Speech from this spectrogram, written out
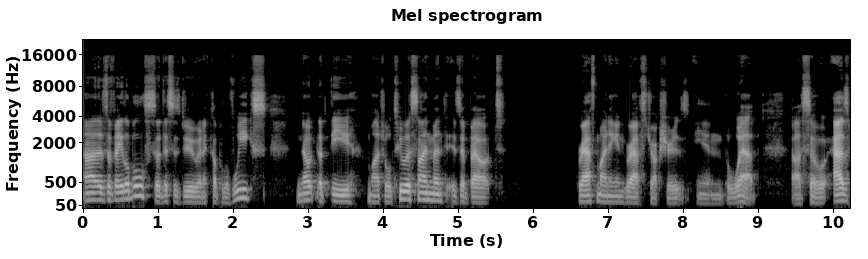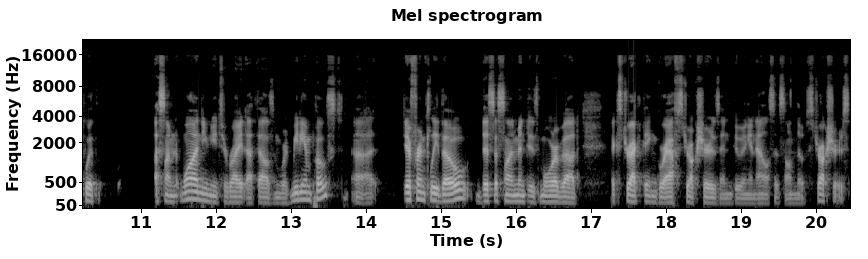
uh, is available, so this is due in a couple of weeks. Note that the Module 2 assignment is about graph mining and graph structures in the web. Uh, so as with assignment 1, you need to write a thousand word Medium post. Uh, differently though, this assignment is more about extracting graph structures and doing analysis on those structures.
